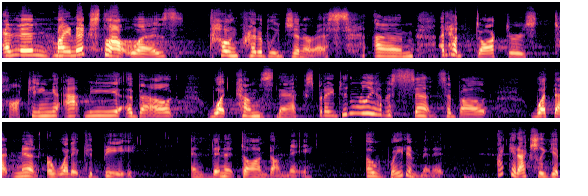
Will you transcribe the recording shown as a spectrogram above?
And then my next thought was, how incredibly generous. Um, I'd had doctors talking at me about what comes next, but I didn't really have a sense about what that meant or what it could be. And then it dawned on me oh, wait a minute, I could actually get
